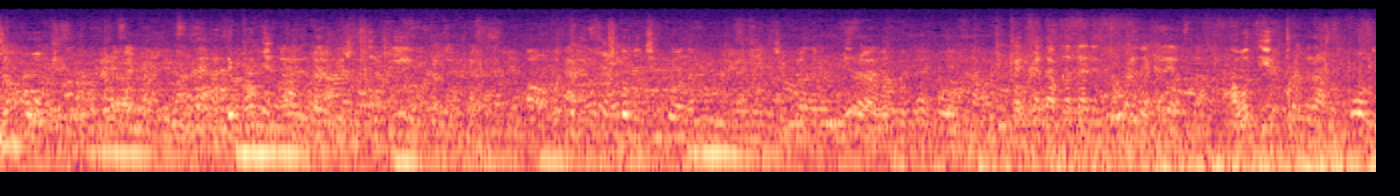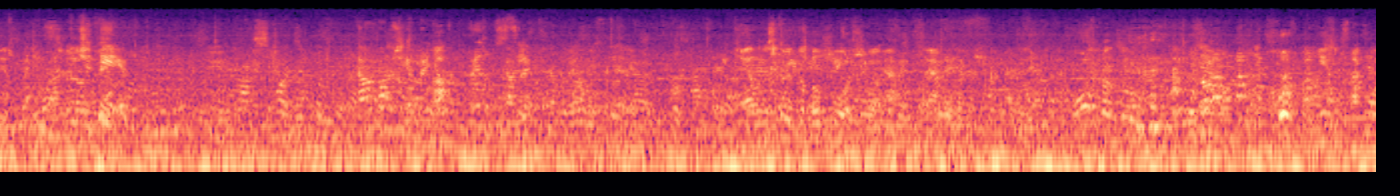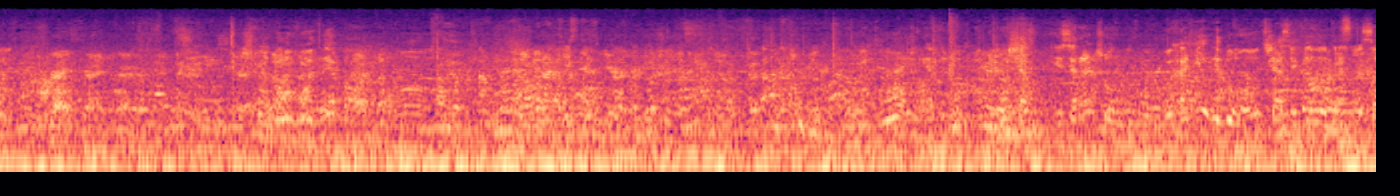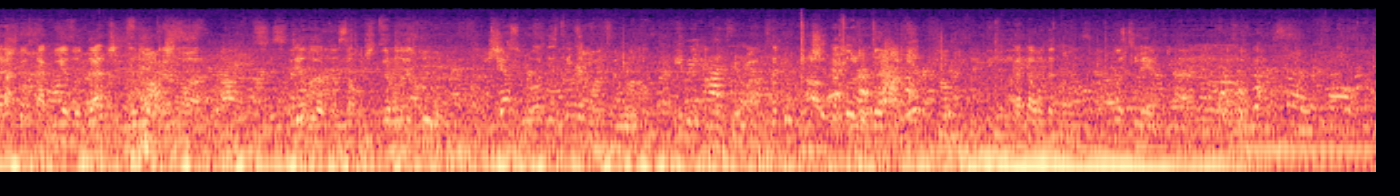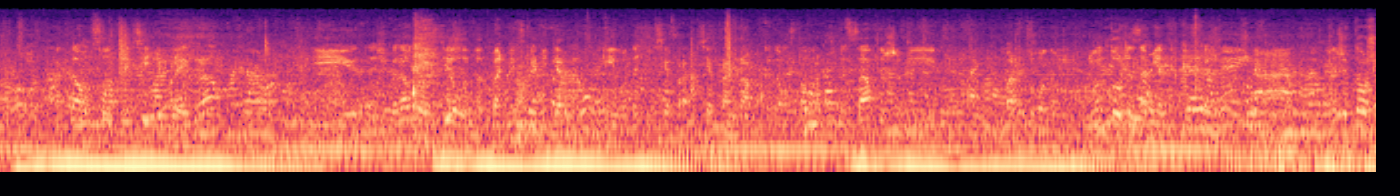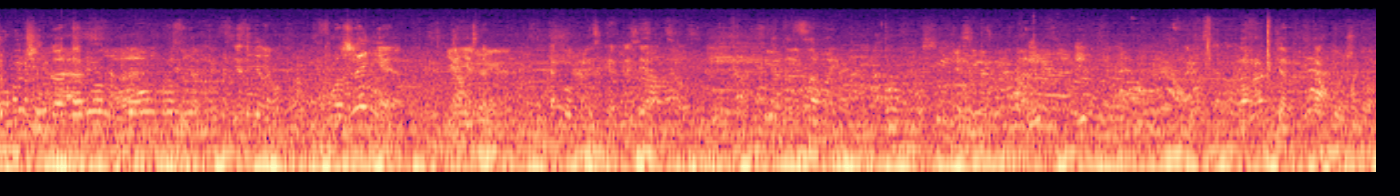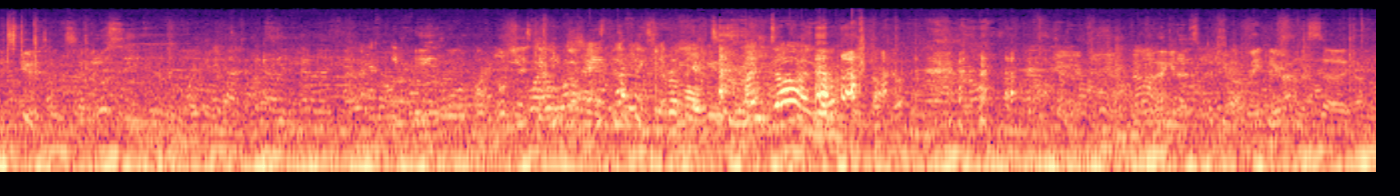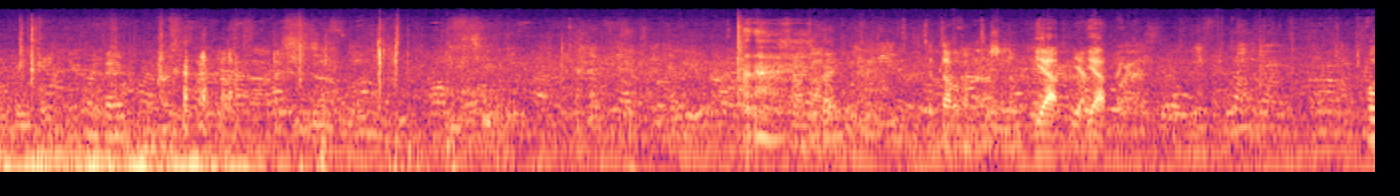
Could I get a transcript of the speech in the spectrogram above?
Жаковки. Ты помнишь, э, когда пишешь стихи? А, вот ты помнишь, что был чемпионом, э, чемпионом мира вот в эпоху, когда катались дружины креста? А вот их программы помнишь, понимаешь? Четыре. Там вообще придет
